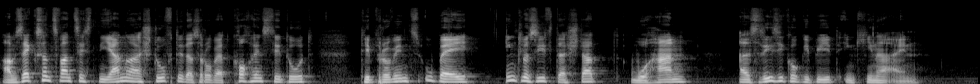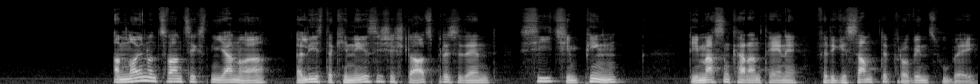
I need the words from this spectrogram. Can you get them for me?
Am 26. Januar stufte das Robert Koch Institut die Provinz Hubei inklusive der Stadt Wuhan als Risikogebiet in China ein. Am 29. Januar erließ der chinesische Staatspräsident Xi Jinping die Massenquarantäne für die gesamte Provinz Hubei.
